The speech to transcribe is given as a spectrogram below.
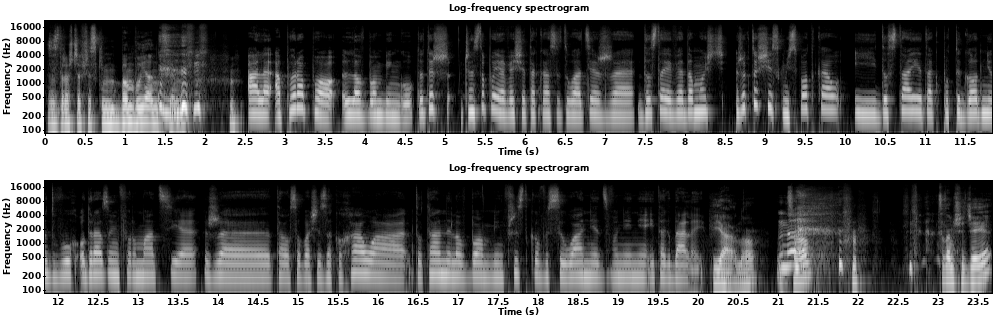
Zazdroszczę wszystkim bombującym. Ale a propos love bombingu, to też często pojawia się taka sytuacja, że dostaje wiadomość, że ktoś się z kimś spotkał i dostaje tak po tygodniu, dwóch od razu informację, że ta osoba się zakochała, totalny love bombing, wszystko, wysyłanie, dzwonienie i tak dalej. Ja, no. No. Co? Co tam się dzieje?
